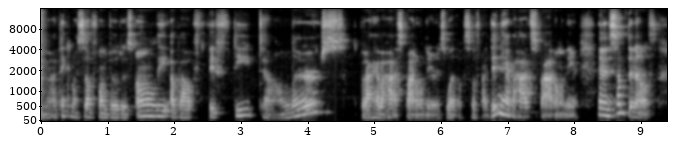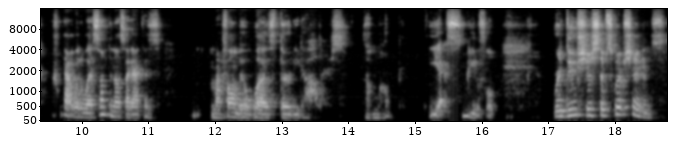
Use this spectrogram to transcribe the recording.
I think my cell phone bill is only about $50, but I have a hotspot on there as well. So if I didn't have a hotspot on there, and then something else, I forgot what it was, something else I got because my phone bill was $30 a month. Yes, beautiful. Reduce your subscriptions.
